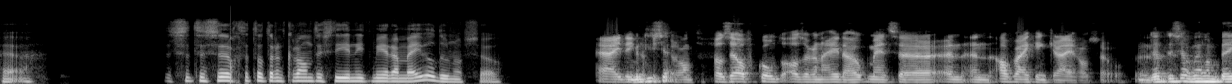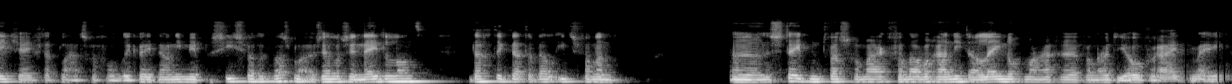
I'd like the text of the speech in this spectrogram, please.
ja. Dus het is wachten tot er een krant is die er niet meer aan mee wil doen of zo. Ja, ik denk dat die krant vanzelf komt als er een hele hoop mensen een, een afwijking krijgen of zo. Dat is al wel een beetje, heeft dat plaatsgevonden. Ik weet nou niet meer precies wat het was, maar zelfs in Nederland dacht ik dat er wel iets van een een statement was gemaakt van nou we gaan niet alleen nog maar uh, vanuit die overheid mee.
